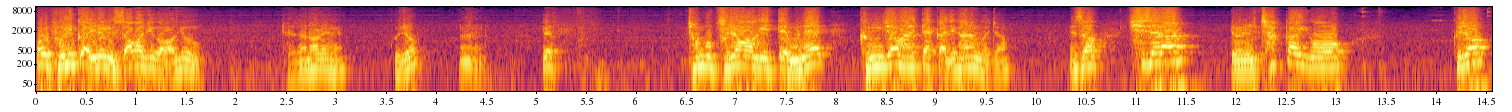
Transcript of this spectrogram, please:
어, 보니까 이름이 싸가지가 아주 대단하네. 그죠? 네. 전부 불량하기 때문에 긍정할 때까지 가는 거죠. 그래서 시세란 늘 착각이고, 그죠?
